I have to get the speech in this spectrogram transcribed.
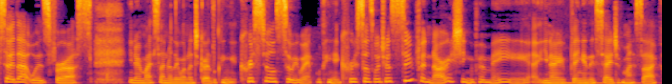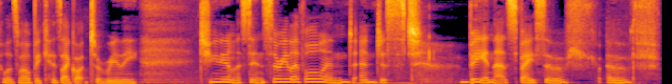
So that was for us. You know, my son really wanted to go looking at crystals. So we went looking at crystals, which was super nourishing for me, uh, you know, being in this stage of my cycle as well, because I got to really tune in on a sensory level and and just be in that space of of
